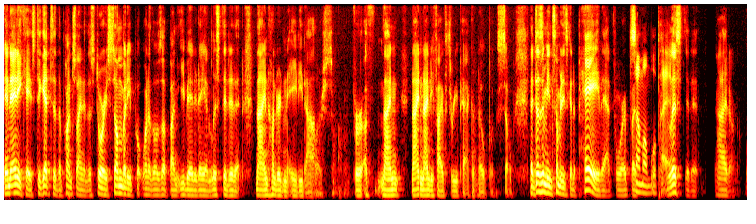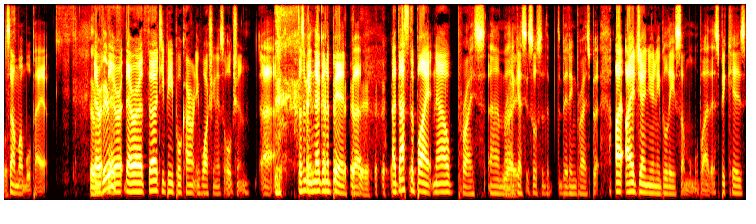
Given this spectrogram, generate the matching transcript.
in any case, to get to the punchline of the story, somebody put one of those up on eBay today and listed it at nine hundred and eighty dollars for a nine nine ninety five three pack of notebooks. So that doesn't mean somebody's going to pay that for it, but someone will pay. Listed it. I don't know. We'll someone see. will pay it. The there, very, there, there are 30 people currently watching this auction Uh, doesn't mean they're going to bid, but uh, that's the buy it now price. Um, right. I guess it's also the, the bidding price, but I, I, genuinely believe someone will buy this because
